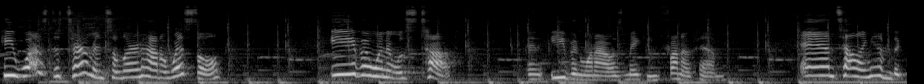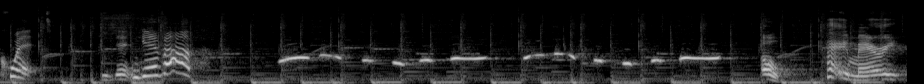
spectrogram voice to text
He was determined to learn how to whistle, even when it was tough, and even when I was making fun of him, and telling him to quit. He didn't give up. Oh, hey, Mary.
